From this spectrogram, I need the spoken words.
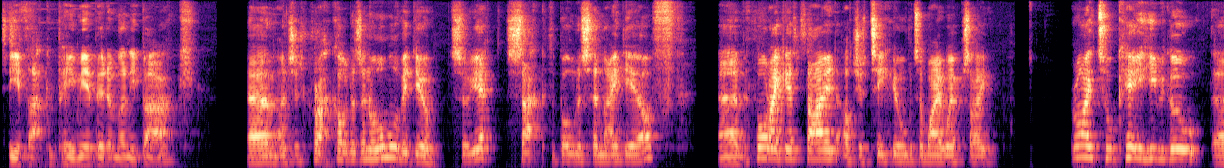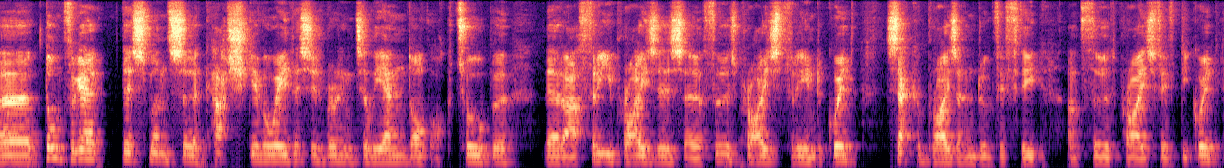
see if that can pay me a bit of money back, um, and just crack on as a normal video. So yeah, sack the bonus and idea off. Uh, before I get started, I'll just take you over to my website, Right, okay, here we go. Uh, don't forget this month's uh, cash giveaway. This is running till the end of October. There are three prizes. Uh, first prize, 300 quid. Second prize, 150. And third prize, 50 quid.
